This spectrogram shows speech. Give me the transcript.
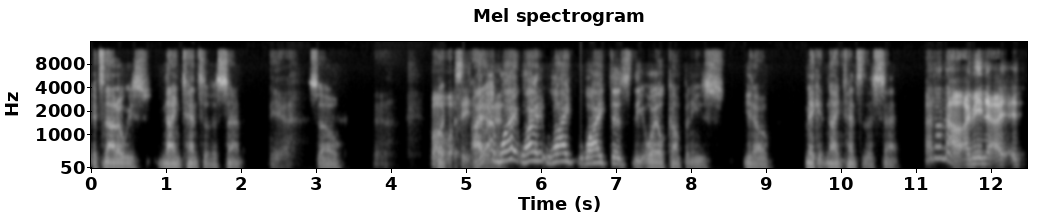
it's not always nine tenths of a cent. Yeah. So, yeah. Well, was he I, I- why, why, why, why does the oil companies, you know, make it nine tenths of a cent? I don't know. I mean, I, it,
